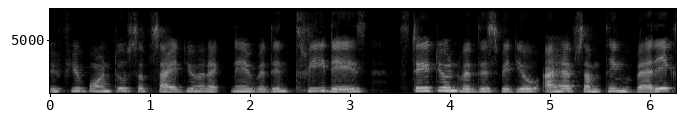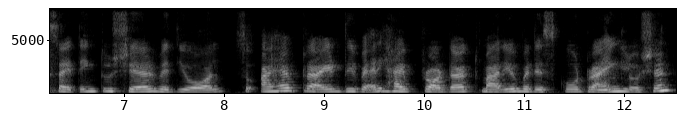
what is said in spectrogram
if you want to subside your acne within 3 days, stay tuned with this video. I have something very exciting to share with you all. So I have tried the very hype product Mario Badescu drying lotion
